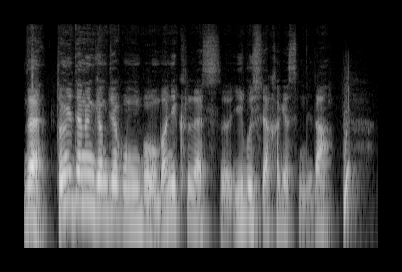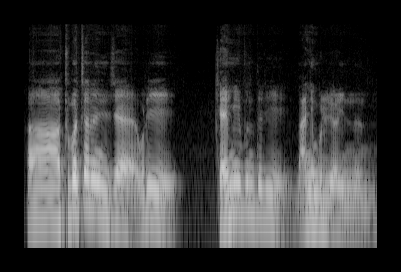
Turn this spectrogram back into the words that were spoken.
네, 돈이 되는 경제 공부 Money Class 2부 시작하겠습니다. 아, 두 번째는 이제 우리 개미분들이 많이 물려 있는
